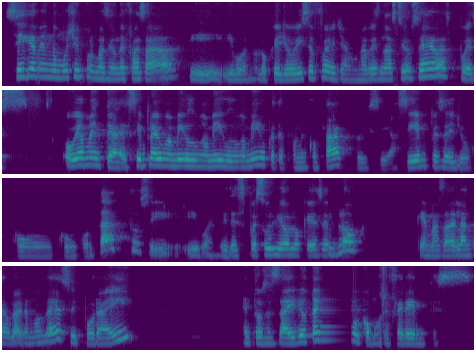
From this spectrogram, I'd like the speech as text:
sigue habiendo mucha información desfasada y, y, bueno, lo que yo hice fue ya, una vez nació Sebas, pues obviamente siempre hay un amigo de un amigo de un amigo que te pone en contacto y sí, así empecé yo con, con contactos y, y bueno, y después surgió lo que es el blog, que más adelante hablaremos de eso y por ahí entonces ahí yo tengo como referentes.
